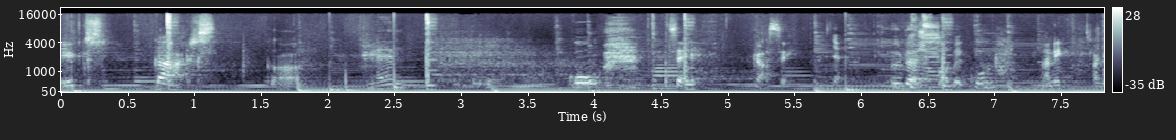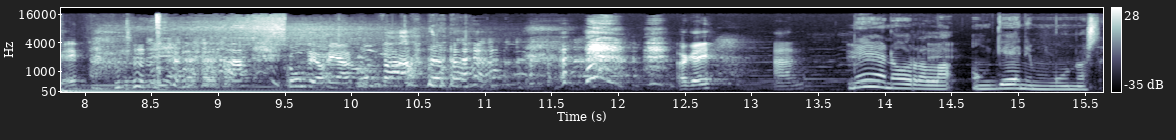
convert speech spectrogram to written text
Yksi, kaksi, kolme, kuusi, se, kasi. Ylös kunnon. No niin, okei. Okay. Kumpi ohjaa kumpaa? okei. Okay. Nea Nooralla on geenimuunnos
